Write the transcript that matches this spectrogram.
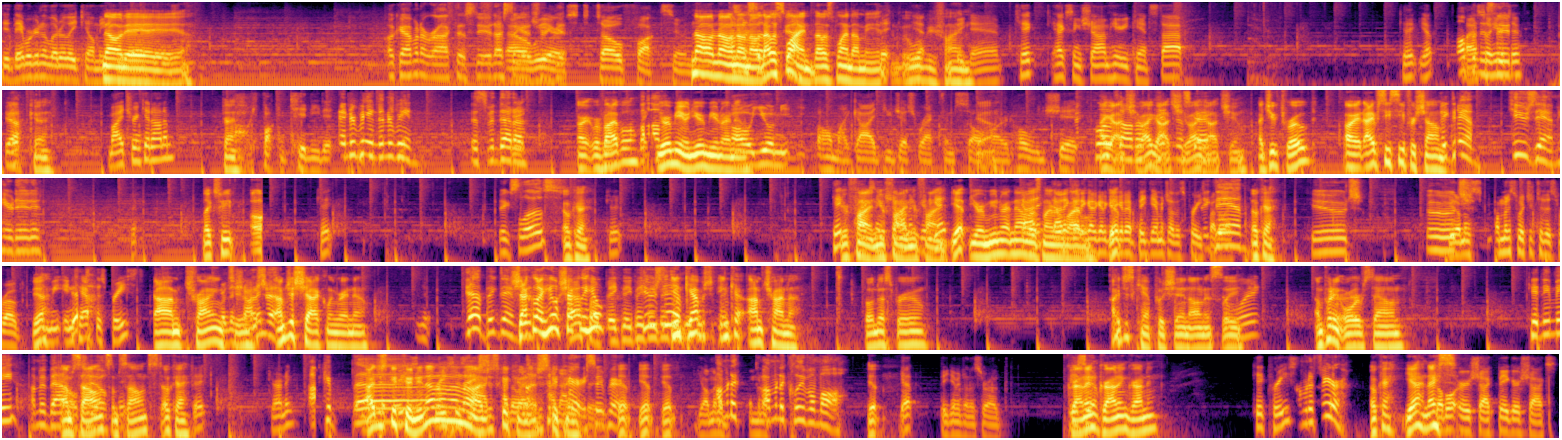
Dude, they were gonna literally kill me. No. Yeah. Yeah. Yeah. Yeah. Okay, I'm gonna rock this, dude. I still Oh, got we are so fucked soon. No. No. No. No. That was blind. That was blind on me. Okay, We'll yep, be fine. damn. Kick, hexing Sham here. You can't stop. Okay. Yep. Bumping Lasso this here dude. too. Okay. My trinket on him. Okay. Oh, he fucking kidneyed it. Intervene, intervene. It's Vendetta. All right. Revival. Bomb. You're immune. You're immune right now. Oh, now. you immune. Oh my god, you just wrecked him so Yeah. hard. Holy shit. I got you. I got you. I got you. I juked rogue. All right. I have CC for Sham. Big damn. Huge damn here, dude. Leg sweep. Oh. Big slows. Okay. Kick, You're fine. hexing You're fine. You're fine. get? Yep. You're immune right now. Got That's it, my got it, got revival. it, got it, got it, Yep. got it. Big damage on this priest, Big by the way. damn. Okay. Huge. Dude, I'm Huge. gonna, I'm gonna switch it to this rogue. Yeah. Can we incap this priest? I'm trying to. shaman? I'm just shackling right now. Yeah, big damn. Shackle heal. Shackle Lasso, heal. Big, big, big, Huge big, big, big, Incap. big, big. Incap. I'm trying to. Bone dust brew. I just can't push in, honestly. I'm putting orbs down. Kidney me? I'm in battle I'm silenced. I'm silenced. Okay. Grounding. I could. I just get cocooned. No, no, no, no. I just get the I just get Same cocooned. pair, same. Yep, yep, yep. Yo, I'm I'm gonna, I'm I'm gonna cleave them all. Yep. Yep. Big damage on this rogue. Grounding, him. grounding, grounding. Kick priest. I'm gonna fear. Okay. Yeah, nice. Double earth shock. Big earth shocks.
